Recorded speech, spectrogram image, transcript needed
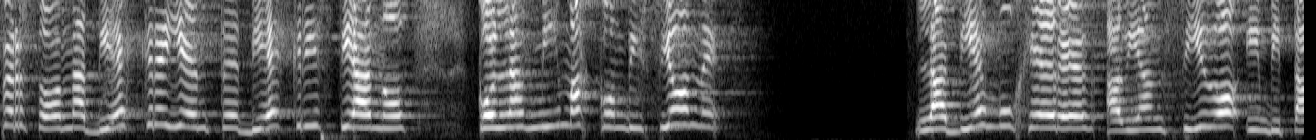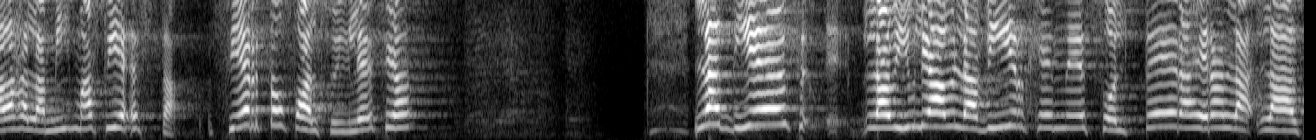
personas, 10 creyentes, 10 cristianos con las mismas condiciones. Las 10 mujeres habían sido invitadas a la misma fiesta. ¿Cierto o falso, iglesia? Las 10, la Biblia habla vírgenes, solteras, eran las...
